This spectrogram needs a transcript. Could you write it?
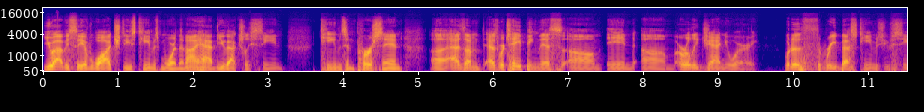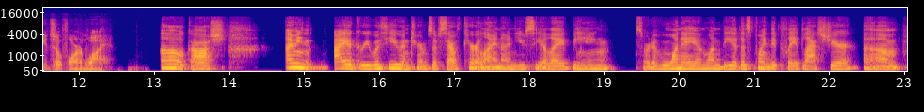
you obviously have watched these teams more than I have. You've actually seen teams in person. Uh, as I'm as we're taping this um, in um, early January, what are the three best teams you've seen so far and why? Oh gosh. I mean, I agree with you in terms of South Carolina and UCLA being sort of 1A and 1B at this point. They played last year. Um,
